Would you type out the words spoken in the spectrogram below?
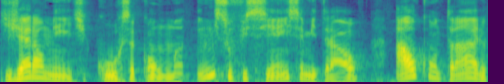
que geralmente cursa com uma insuficiência mitral, ao contrário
